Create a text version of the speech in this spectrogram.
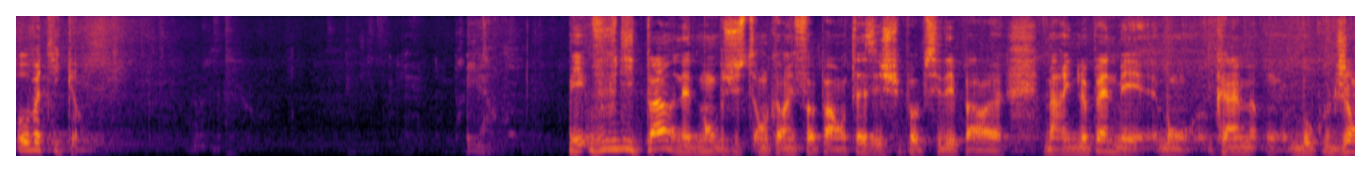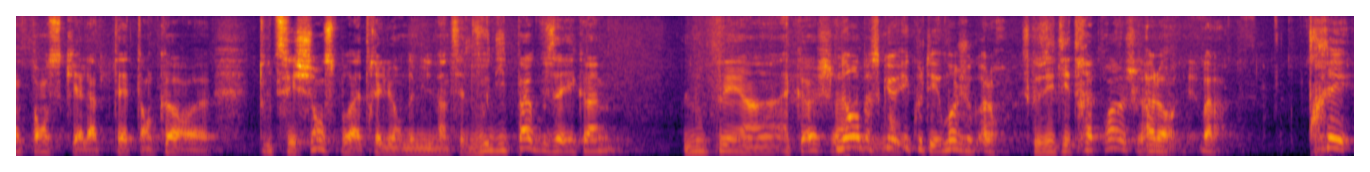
au Vatican. Mais vous vous dites pas, honnêtement, juste encore une fois, parenthèse, et je suis pas obsédé par euh, Marine Le Pen, mais bon, quand même, on- beaucoup de gens pensent qu'elle a peut-être encore euh, toutes ses chances pour être élue en 2027. Vous dites pas que vous avez quand même loupé un, un coche là, non, parce que, écoutez, moi, je, alors, Parce que vous étiez très proche. quand même. alors voilà, très,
